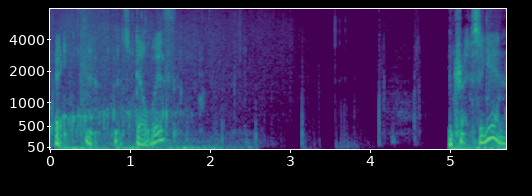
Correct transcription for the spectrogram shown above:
Okay, now that's dealt with. Try again.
